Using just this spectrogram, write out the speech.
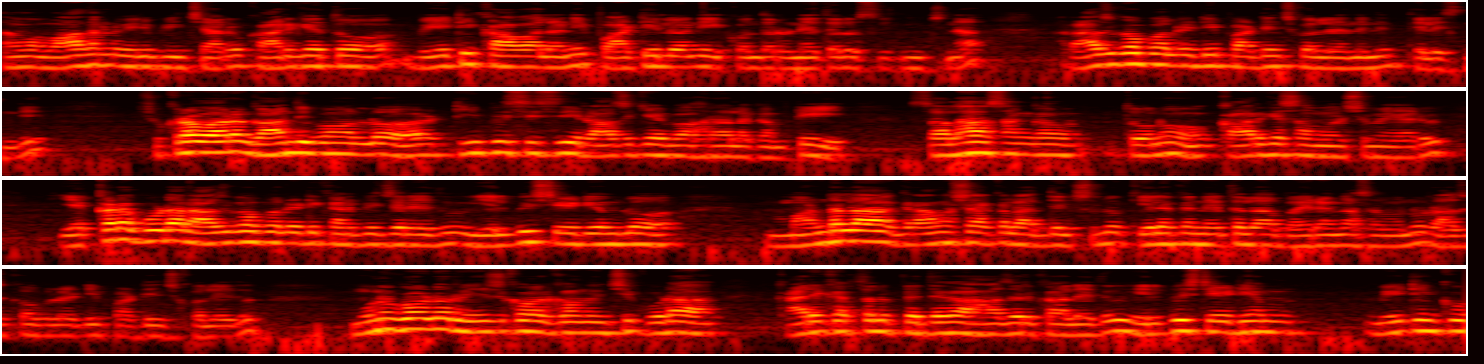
తమ వాదనలు వినిపించారు. ఖార్గేతో భేటీ కావాలని పార్టీలోని కొందరు నేతలు సూచించిన రాజగోపాల్ రెడ్డి పాటించుకోలేదని తెలిసింది. శుక్రవారం గాంధీ భవన్లో టీపీసీసీ రాజకీయ వ్యవహారాల కమిటీ సలహా సంఘంతోనూ ఖార్గే సమావేశమయ్యారు. ఎక్కడ కూడా రాజగోపాల్ రెడ్డి కనిపించలేదు. ఎల్బీ స్టేడియంలో మండల గ్రామ శాఖల అధ్యక్షులు కీలక నేతల బహిరంగ సభను రాజగోపాల్ రెడ్డి పట్టించుకోలేదు మునుగోడు నియోజకవర్గం నుంచి కూడా కార్యకర్తలు పెద్దగా హాజరు కాలేదు. ఎల్బీ స్టేడియం మీటింగ్కు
